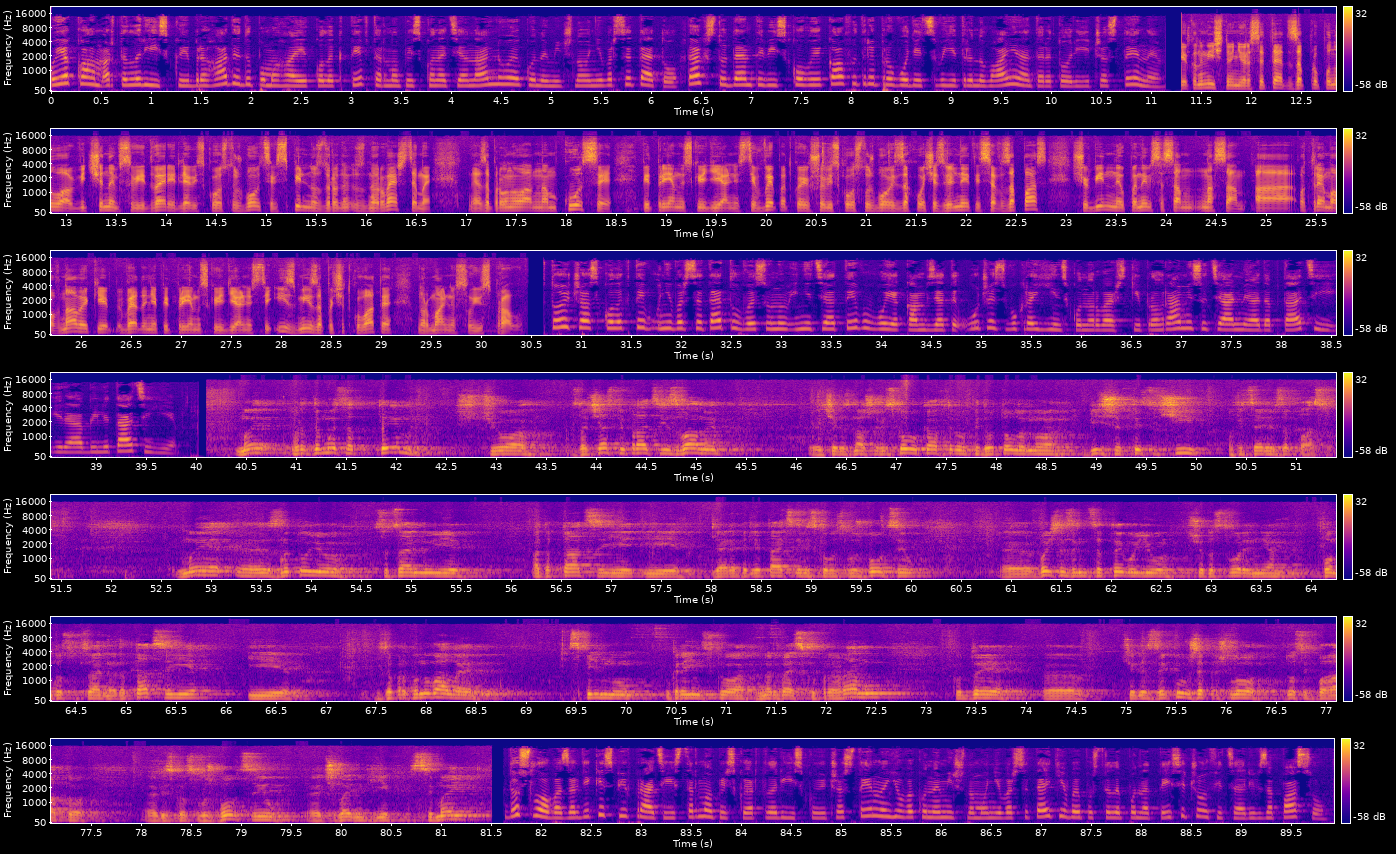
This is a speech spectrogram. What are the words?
Воякам артилерійської бригади допомагає колектив Тернопільського національного економічного університету. Так, студенти військової кафедри проводять свої тренування на території частини. Економічний університет запропонував відчинив свої двері для військовослужбовців спільно з нор- норвежцями. е, Запропонував нам курси підприємницької діяльності в випадку, якщо військовослужбовець захоче звільнитися в запас, щоб він не опинився сам на сам, а отримав навики ведення підприємницької діяльності і зміг започаткувати нормально свою справу. В той час колектив університету висунув ініціативу воякам взяти участь в українсько-норвежській програмі соціальної адаптації і реабілітації. Ми гордимося тим, що за час співпраці з вами е, через нашу військову кафедру підготовлено більше тисячі офіцерів запасу. Ми е, з метою соціальної адаптації і для реабілітації військовослужбовців е, вийшли з ініціативою щодо створення фонду соціальної адаптації і запропонували спільну українсько-норвезьку програму, куди е, через яку вже прийшло досить багато е, військовослужбовців, е, членів їх сімей. До слова, завдяки співпраці із Тернопільською артилерійською частиною в економічному університеті випустили понад тисячу офіцерів запасу.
